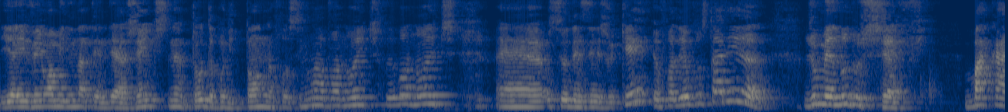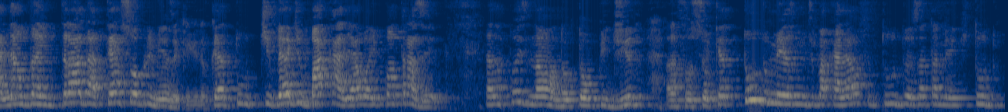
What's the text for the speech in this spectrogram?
E aí veio uma menina atender a gente, né, toda bonitona, falou assim, ah, boa noite, falei, boa noite, é, o senhor deseja o quê? Eu falei, eu gostaria de um menu do chefe, bacalhau da entrada até a sobremesa, querida, eu quero tu tiver de bacalhau aí, pode trazer. Ela, pois não, anotou o pedido, ela falou, o senhor quer tudo mesmo de bacalhau? Falei, tudo, exatamente, tudo.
